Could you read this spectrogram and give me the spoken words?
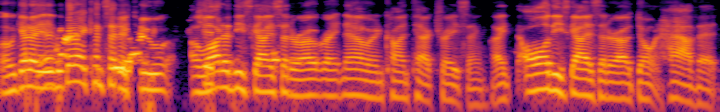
Well, we gotta we gotta consider too. A lot of these guys that are out right now are in contact tracing. Like all these guys that are out don't have it,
